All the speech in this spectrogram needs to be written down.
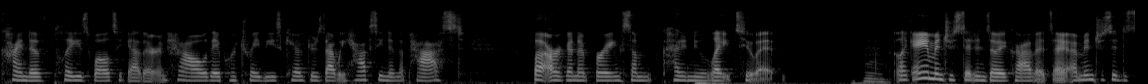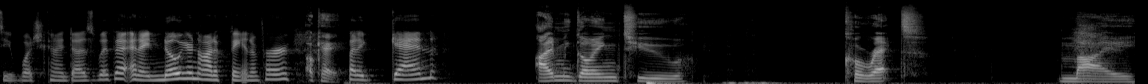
kind of plays well together and how they portray these characters that we have seen in the past but are going to bring some kind of new light to it. Hmm. like i am interested in zoe kravitz. I, i'm interested to see what she kind of does with it and i know you're not a fan of her okay. but again I'm going to correct my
